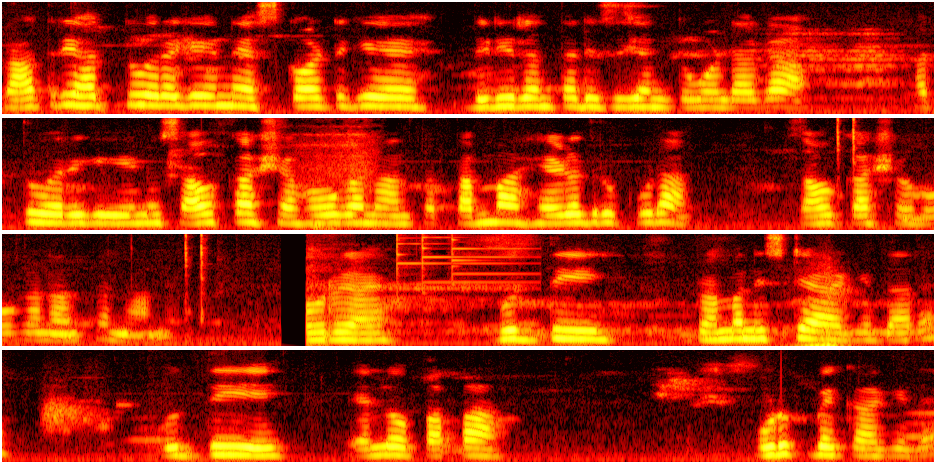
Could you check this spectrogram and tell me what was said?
ರಾತ್ರಿ ಹತ್ತುವರೆಗೆ ಏನು ಎಸ್ಕಾಟ್ಗೆ ದಿಢೀರಂತ ಡಿಸಿಷನ್ ತಗೊಂಡಾಗ ಹತ್ತುವರೆಗೆ ಏನು ಸಾವಕಾಶ ಹೋಗೋಣ ಅಂತ ತಮ್ಮ ಹೇಳಿದ್ರು ಕೂಡ ಸಾವಕಾಶ ಹೋಗೋಣ ಅಂತ ನಾನು. ಅವರ ಬುದ್ಧಿ ಬ್ರಹ್ಮನಿಷ್ಠೆ ಆಗಿದ್ದಾರೆ. ಬುದ್ಧಿ ಎಲ್ಲೋ ಪಾಪ ಹುಡುಕ್ಬೇಕಾಗಿದೆ.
